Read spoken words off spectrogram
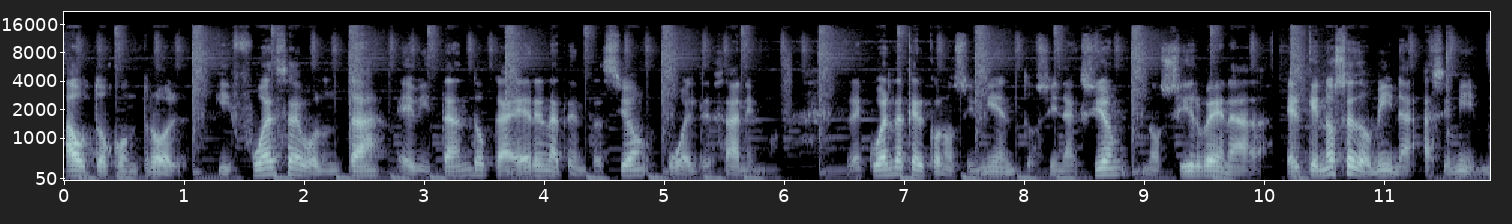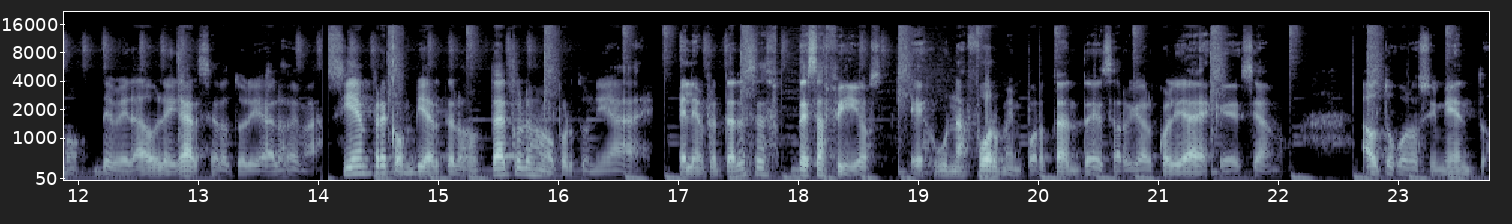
Autocontrol y fuerza de voluntad evitando caer en la tentación o el desánimo. Recuerda que el conocimiento sin acción no sirve de nada. El que no se domina a sí mismo deberá doblegarse a la autoridad de los demás. Siempre convierte los obstáculos en oportunidades. El enfrentar desafíos es una forma importante de desarrollar cualidades que deseamos. Autoconocimiento,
